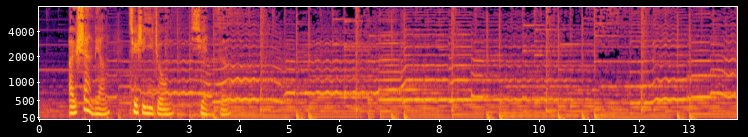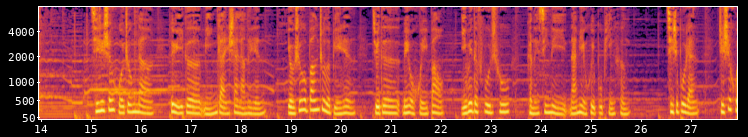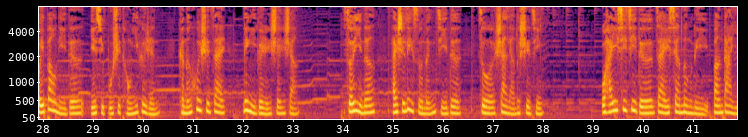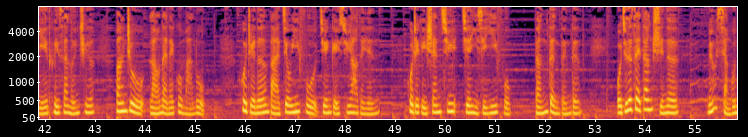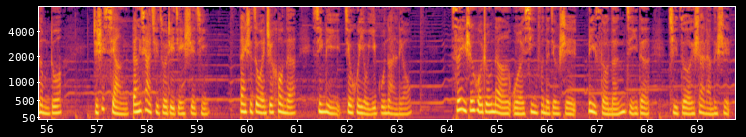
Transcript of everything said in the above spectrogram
而善良却是一种选择。其实生活中呢，对于一个敏感善良的人，有时候帮助了别人，觉得没有回报，一味的付出，可能心里难免会不平衡。其实不然，只是回报你的，也许不是同一个人，可能会是在另一个人身上。所以呢，还是力所能及的做善良的事情。我还依稀记得在巷弄里帮大爷推三轮车。帮助老奶奶过马路，或者呢，把旧衣服捐给需要的人，或者给山区捐一些衣服，等等等等。我觉得在当时呢，没有想过那么多，只是想当下去做这件事情。但是做完之后呢，心里就会有一股暖流。所以生活中呢，我信奉的就是力所能及的去做善良的事。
